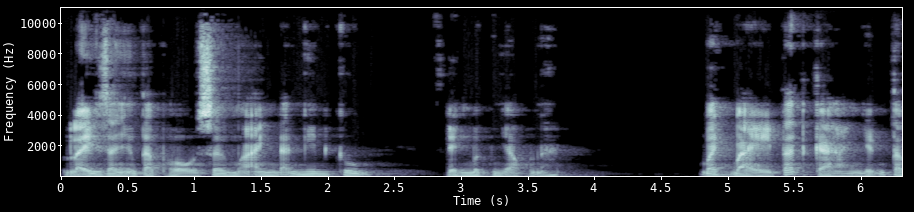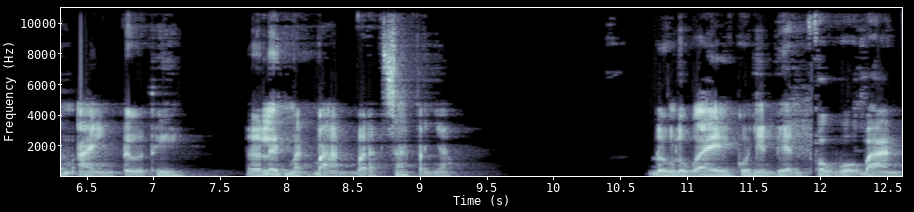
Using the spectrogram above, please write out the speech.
Lấy ra những tập hồ sơ mà anh đã nghiên cứu Đến mức nhọc nát. Bách bày tất cả những tấm ảnh tử thi Lên mặt bàn và đặt sát vào nhau. Đúng lúc ấy, cô nhân viên phục vụ bàn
